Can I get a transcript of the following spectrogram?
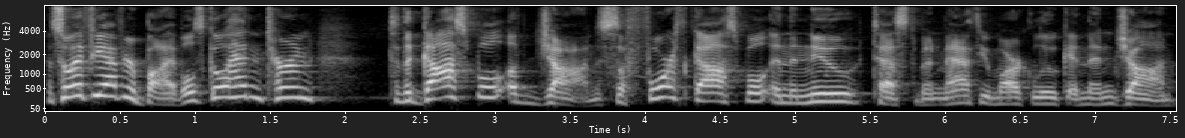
And so, if you have your Bibles, go ahead and turn to the Gospel of John. It's the fourth Gospel in the New Testament Matthew, Mark, Luke, and then John.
